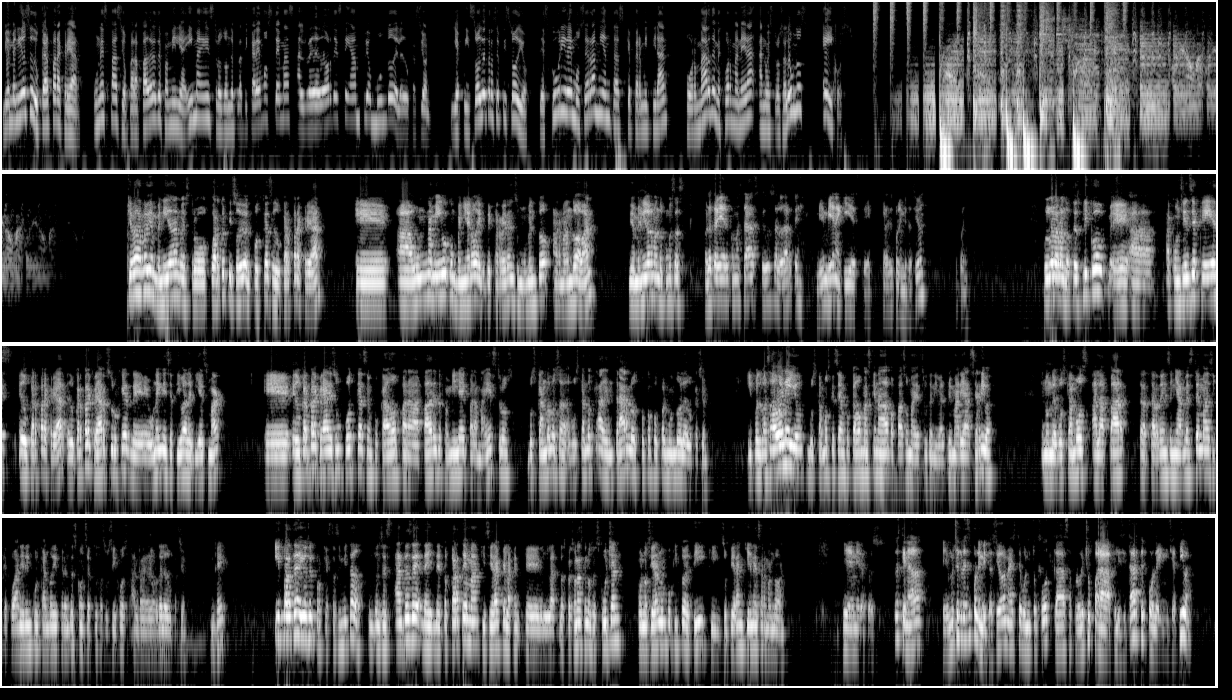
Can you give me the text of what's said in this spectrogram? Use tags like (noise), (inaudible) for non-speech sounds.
Bienvenidos a Educar para Crear, un espacio para padres de familia y maestros donde platicaremos temas alrededor de este amplio mundo de la educación. Y episodio tras episodio descubriremos herramientas que permitirán formar de mejor manera a nuestros alumnos e hijos. Quiero dar la bienvenida a nuestro cuarto episodio del podcast Educar para Crear. eh, a un amigo, compañero de, de carrera en su momento, Armando Abán. Bienvenido Armando, ¿cómo estás? Hola Javier, ¿cómo estás? Qué gusto saludarte. Bien, bien aquí, este, gracias por la invitación. Bueno, Pues bueno Armando, te explico eh, a, a conciencia qué es Educar para Crear. Educar para Crear surge de una iniciativa de Be Smart. Eh, Educar para Crear es un podcast enfocado para padres de familia y para maestros, buscándolos a- buscando adentrarlos poco a poco al mundo de la educación. Y pues basado en ello, buscamos que sea enfocado más que nada a papás o maestros de nivel primaria hacia arriba, en donde buscamos a la par tratar de enseñarles temas y que puedan ir inculcando diferentes conceptos a sus hijos alrededor de la educación. ¿ok? Y parte de ello es el por qué estás invitado. Entonces, antes de, tocar tema, quisiera que, la gente, que las, las personas que nos escuchan conocieran un poquito de ti y supieran quién es Armando Van. bien, mira, pues, antes que nada, eh, muchas gracias por la invitación a este bonito podcast. Aprovecho para felicitarte por la iniciativa.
